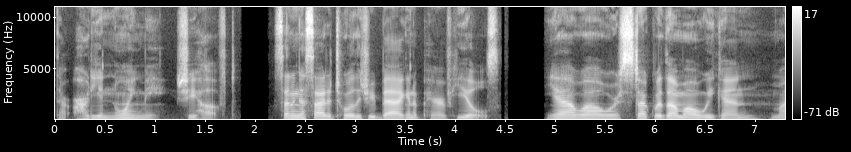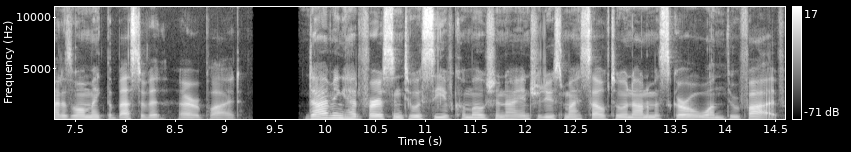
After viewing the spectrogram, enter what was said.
they're already annoying me, she huffed, setting aside a toiletry bag and a pair of heels. Yeah, well, we're stuck with them all weekend. Might as well make the best of it, I replied. Diving headfirst into a sea of commotion, I introduced myself to Anonymous Girl 1 through 5.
